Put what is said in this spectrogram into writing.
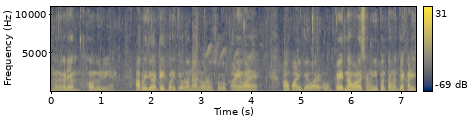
મને ઘડે એમ થો મળ્યું યાર. આપણે જેવા ઠીક, પણ કેવડો નાનો આવડો છોકરો પાણી વાળે છે. આ પાણી કે વાળે કઈ રીતના વાળે છે, હું એ પણ તમને દેખાડીશ.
